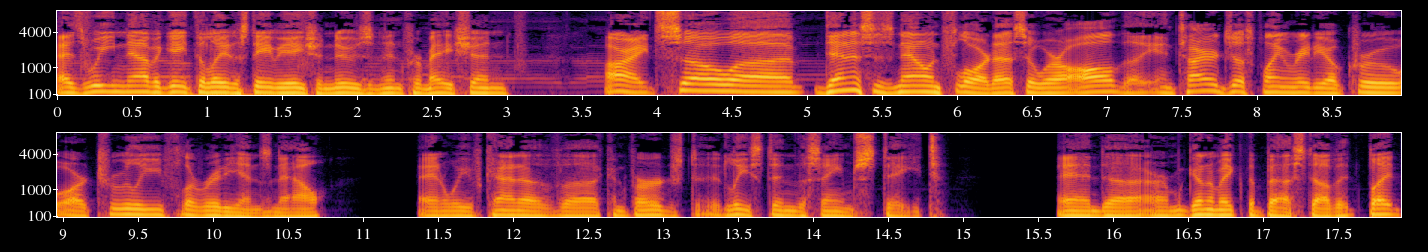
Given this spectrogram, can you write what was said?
as we navigate the latest aviation news and information. All right, so uh, Dennis is now in Florida, so we're all the entire Just Plane Radio crew are truly Floridians now, and we've kind of uh, converged at least in the same state, and uh, are going to make the best of it. But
